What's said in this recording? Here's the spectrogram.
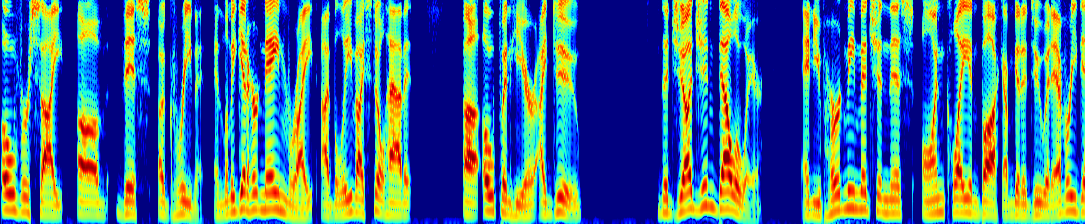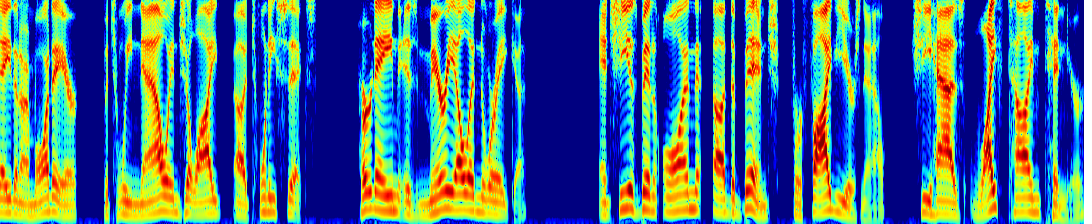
oversight of this agreement. And let me get her name right. I believe I still have it uh, open here. I do. The judge in Delaware, and you've heard me mention this on Clay and Buck. I'm going to do it every day that I'm on air between now and July uh, 26th. Her name is Maryellen Noreika, and she has been on uh, the bench for five years now. She has lifetime tenure,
